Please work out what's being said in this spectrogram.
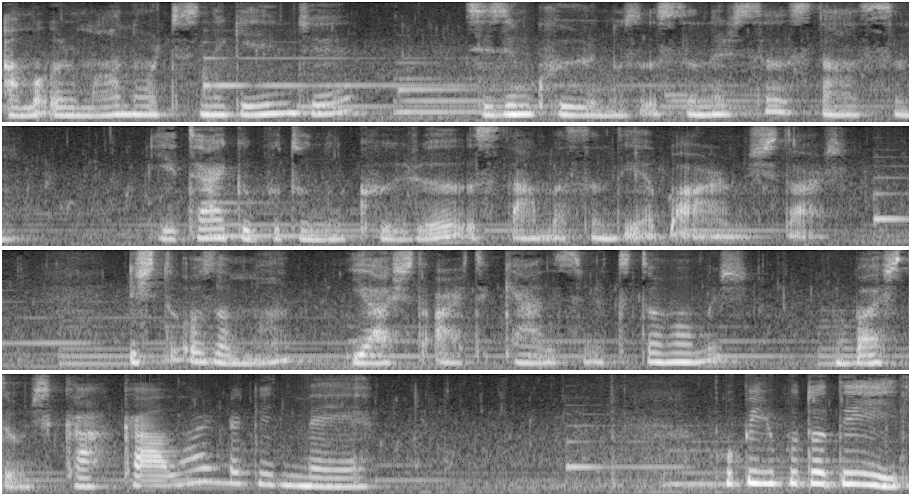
Ama ırmağın ortasına gelince sizin kuyruğunuz ıslanırsa ıslansın.'' Yeter ki budunun kuyruğu ıslanmasın diye bağırmışlar. İşte o zaman yaşlı artık kendisini tutamamış, başlamış kahkahalarla gülmeye. Bu bir Buda değil,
